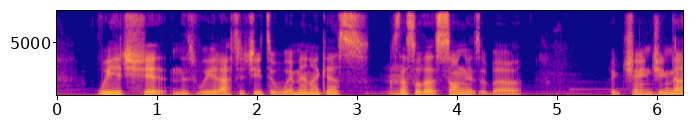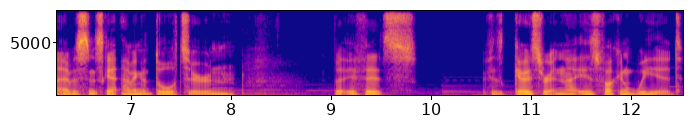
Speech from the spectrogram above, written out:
weird shit and this weird attitude to women, I guess. Because that's what that song is about. Like changing that ever since get, having a daughter, and but if it's if it's ghost written, that is fucking weird.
